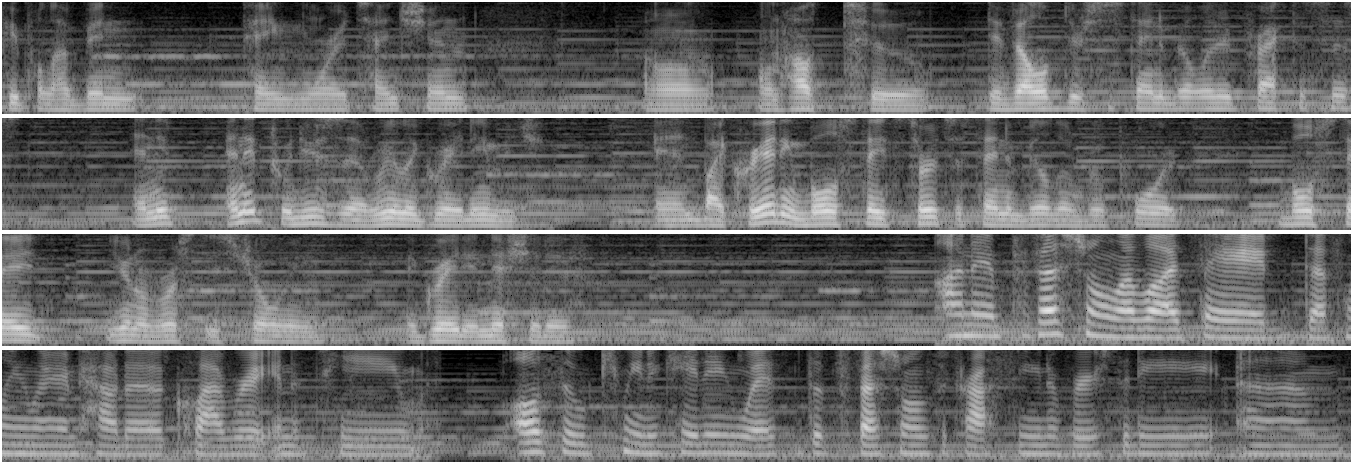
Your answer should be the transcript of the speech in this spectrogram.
people have been paying more attention uh, on how to develop their sustainability practices and it, and it produces a really great image. And by creating Ball State's third sustainability report, Ball State University is showing a great initiative. On a professional level, I'd say I definitely learned how to collaborate in a team. Also communicating with the professionals across the university, um,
